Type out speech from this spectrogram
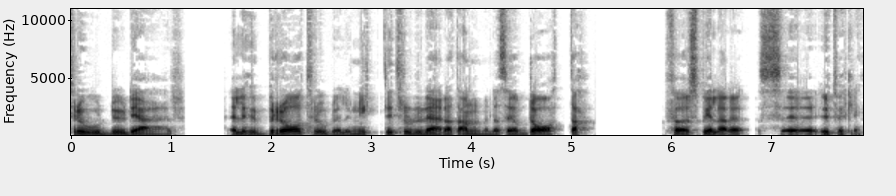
tror du det är? Eller hur bra tror du eller nyttigt tror du det är att använda sig av data för spelares eh, utveckling?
